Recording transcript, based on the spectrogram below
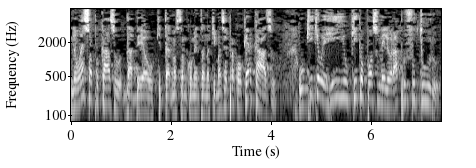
não é só pro caso da Bel, que tá- nós estamos comentando aqui, mas é para qualquer caso. O que, que eu errei e o que, que eu posso melhorar para o futuro?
